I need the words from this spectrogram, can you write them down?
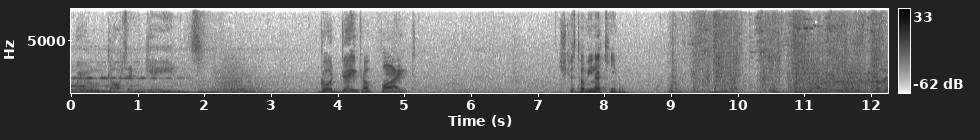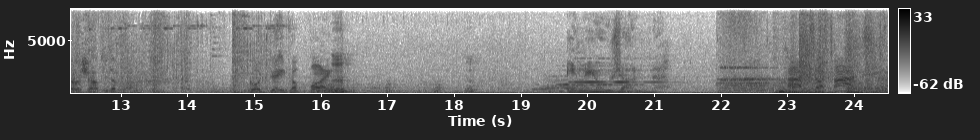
Well-gotten gains. Good day to fight. Acho que eles estão vindo aqui. Fazer rocha rápida. Good day to fight. Hum? Fusion. Axe attacks!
